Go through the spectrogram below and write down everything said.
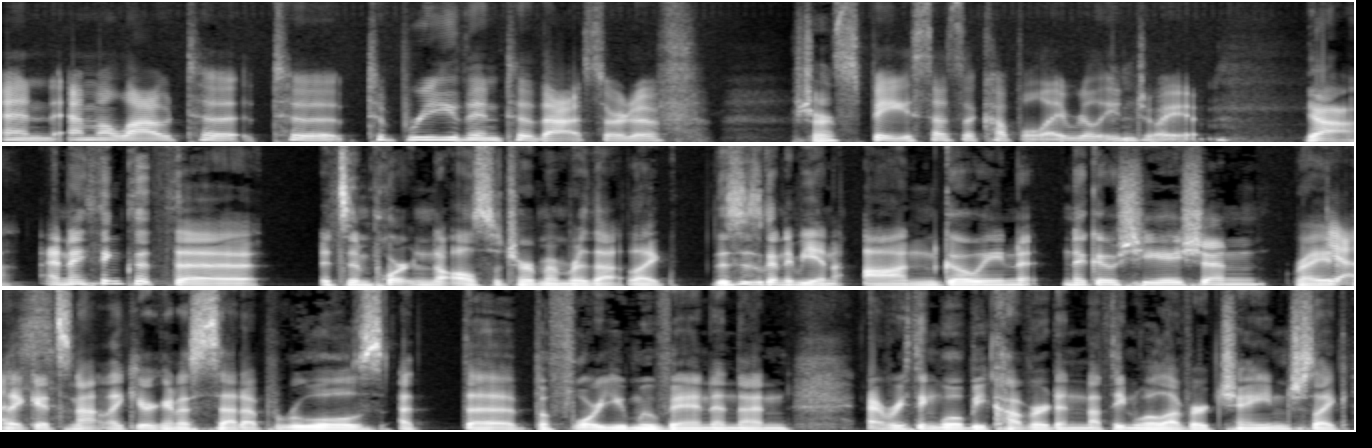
and am allowed to to to breathe into that sort of sure. space as a couple. I really enjoy it. Yeah, and I think that the it's important also to remember that like this is going to be an ongoing negotiation, right? Yes. Like it's not like you're going to set up rules at the before you move in and then everything will be covered and nothing will ever change. Like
